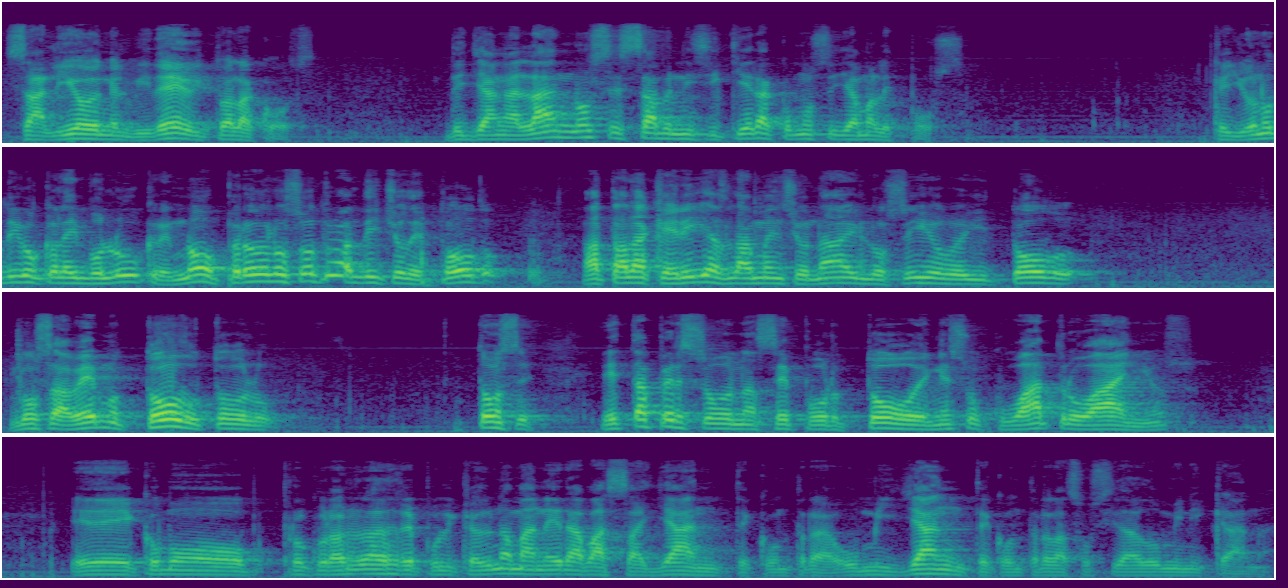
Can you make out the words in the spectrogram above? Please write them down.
salió en el video y toda la cosa. De Jean Alain no se sabe ni siquiera cómo se llama la esposa. Que yo no digo que la involucren, no, pero de los otros han dicho de todo. Hasta las querías la han mencionado y los hijos y todo. Lo sabemos, todo, todo. Lo. Entonces, esta persona se portó en esos cuatro años eh, como procurador de la República de una manera avasallante, contra, humillante contra la sociedad dominicana.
